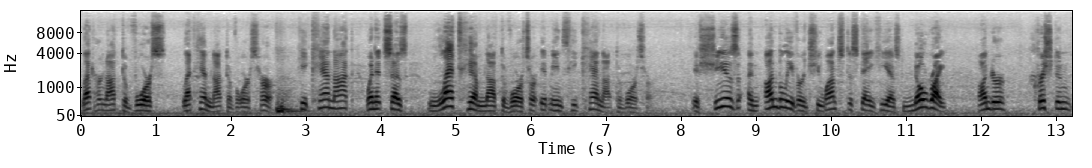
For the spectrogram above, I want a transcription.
let her not divorce let him not divorce her. He cannot, when it says let him not divorce her, it means he cannot divorce her. If she is an unbeliever and she wants to stay, he has no right under Christian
